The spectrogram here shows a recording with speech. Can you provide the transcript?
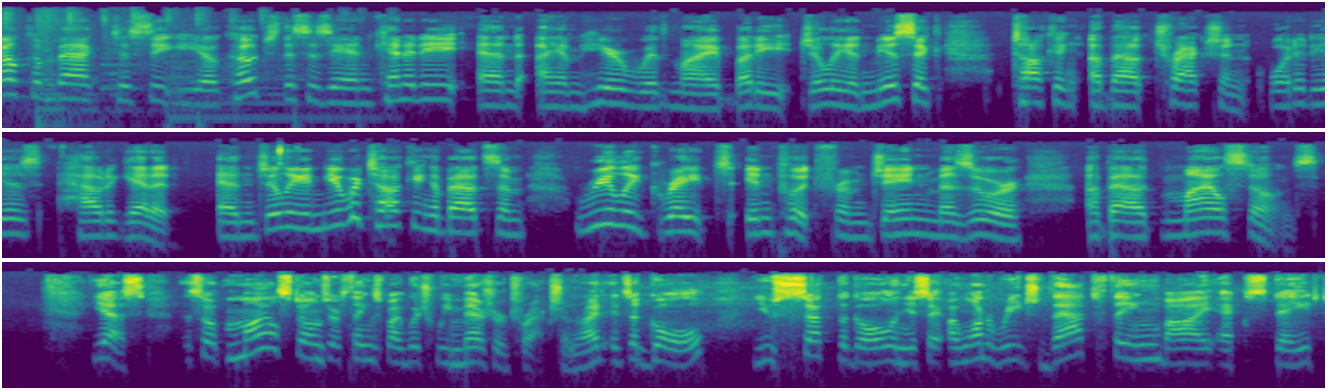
Welcome back to CEO Coach. This is Ann Kennedy, and I am here with my buddy Jillian Muessig talking about traction, what it is, how to get it. And Jillian, you were talking about some really great input from Jane Mazur about milestones. Yes. So milestones are things by which we measure traction, right? It's a goal. You set the goal and you say, I want to reach that thing by X date,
